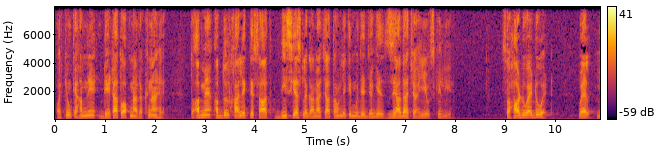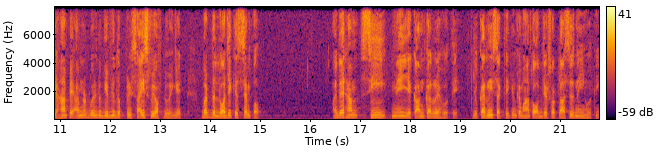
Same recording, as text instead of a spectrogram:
اور کیونکہ ہم نے ڈیٹا تو اپنا رکھنا ہے، تو اب میں عبد الخالق کے ساتھ بی سی ایس لگانا چاہتا ہوں، لیکن مجھے جگہ زیادہ چاہیے اس کے لیے۔ So how do I do it well یہاں پہ I am not going to give you the precise way of doing it but the logic is simple اگر ہم سی میں یہ کام کر رہے ہوتے جو کر نہیں سکتے کیونکہ وہاں تو آبجیکٹس اور کلاسز نہیں ہوتی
